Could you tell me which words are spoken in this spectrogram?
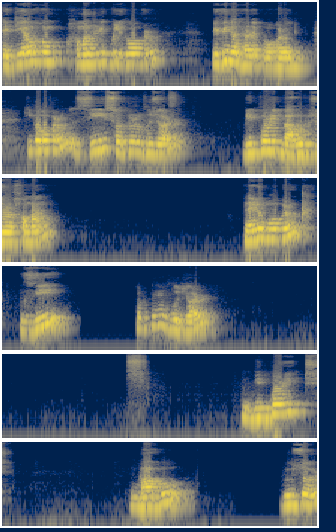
তেতিয়াও সম- সমান্তৰিক বুলি কব পাৰো। বিভিন্ন ধৰণে কব পাৰো। কি কব পাৰো? যি চতুৰ্ভুজৰ বিপৰীত বাহু দুজৰ সমান কব পাৰো। যি চতুৰ্ভুজৰ বিপৰীত বাহু দুজোৰ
